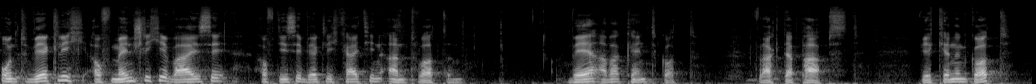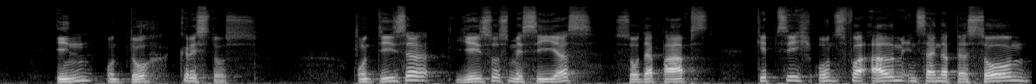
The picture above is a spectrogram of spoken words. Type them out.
und wirklich auf menschliche Weise auf diese Wirklichkeit hin antworten. Wer aber kennt Gott? fragt der Papst. Wir kennen Gott in und durch Christus. Und dieser Jesus Messias so der Papst, gibt sich uns vor allem in seiner Person,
